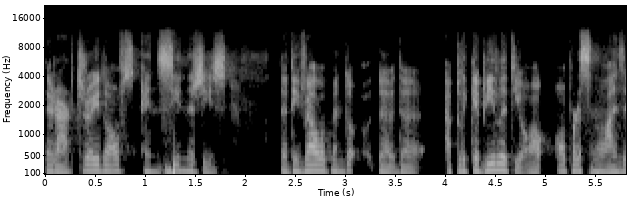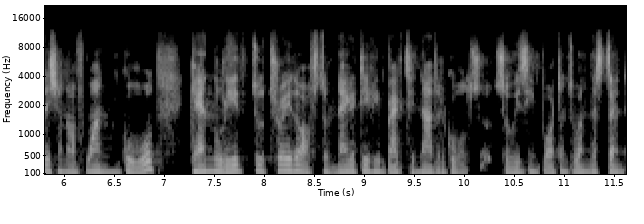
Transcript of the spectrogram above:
there are trade-offs and synergies. The development, the the applicability or operationalization of one goal can lead to trade-offs, to negative impacts in other goals. So it's important to understand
